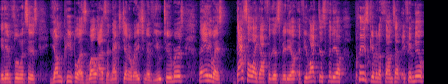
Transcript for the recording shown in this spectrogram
it influences young people as well as the next generation of YouTubers. But anyways, that's all I got for this video. If you like this video, please give it a thumbs up. If you're new,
